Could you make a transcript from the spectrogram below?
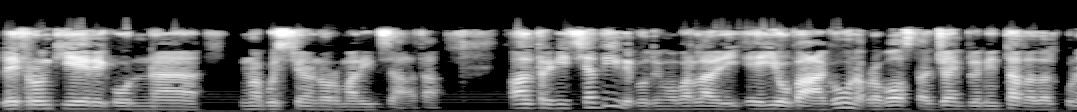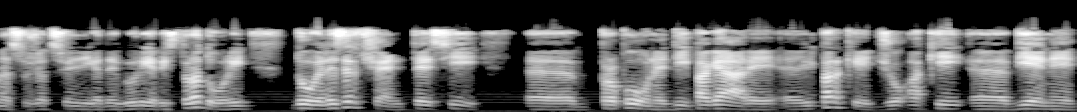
le frontiere con uh, una questione normalizzata. Altre iniziative, potremmo parlare di E io pago, una proposta già implementata da alcune associazioni di categorie ristoratori, dove l'esercente si eh, propone di pagare eh, il parcheggio a chi eh, viene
